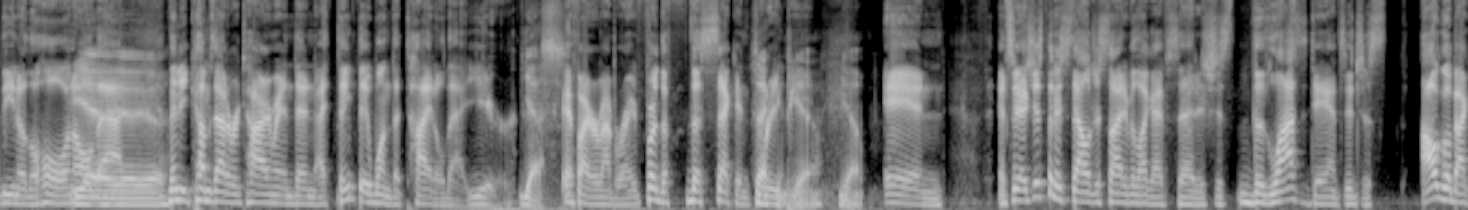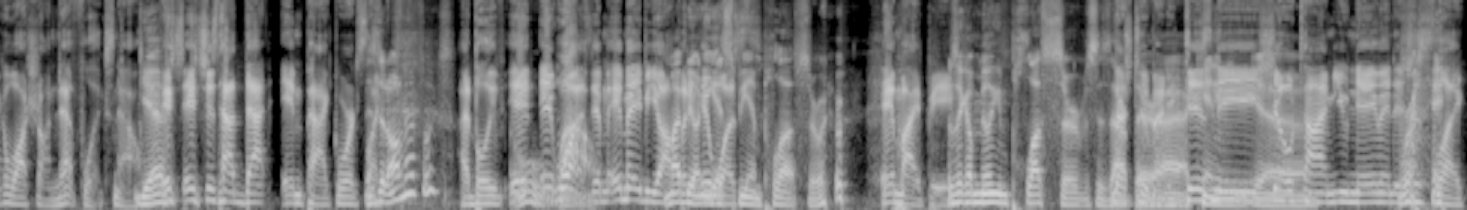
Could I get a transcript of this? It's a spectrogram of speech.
you know the hole and all Yeah, that. yeah, yeah. Then he comes out of retirement, and then I think they won the title that year. Yes. if I remember right, for the the second, second. three-peat. Yeah, yeah. and and so it's just the nostalgia side of it. Like I've said, it's just the Last Dance. It just I'll go back and watch it on Netflix now. Yeah. it's it's just had that impact where it's like Is it on Netflix? I believe it, Oh, it wow. was. It, it may be It off, might but be on it, ESPN was. Plus or whatever. It might be. There's like a million plus services There's out there. too many. I Disney, even- yeah. Showtime, you name it. It's just like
